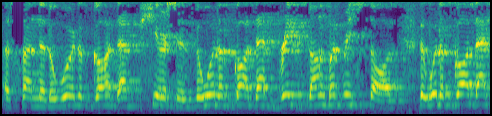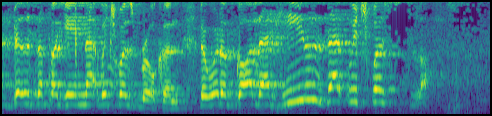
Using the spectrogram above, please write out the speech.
asunder, the Word of God that pierces, the Word of God that breaks down but restores, the Word of God that builds up again that which was broken, the Word of God that heals that which was lost,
